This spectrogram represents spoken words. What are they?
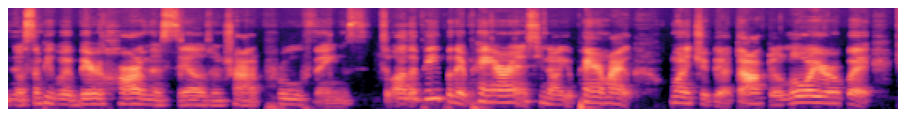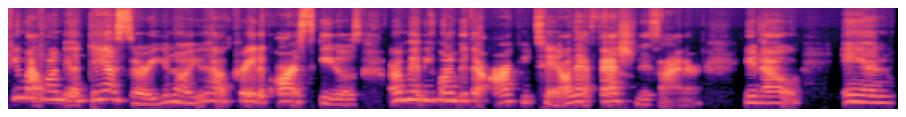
you know, some people are very hard on themselves and trying to prove things to other people, their parents. You know, your parent might want you to be a doctor, lawyer, but you might want to be a dancer. You know, you have creative art skills, or maybe you want to be that architect or that fashion designer, you know, and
